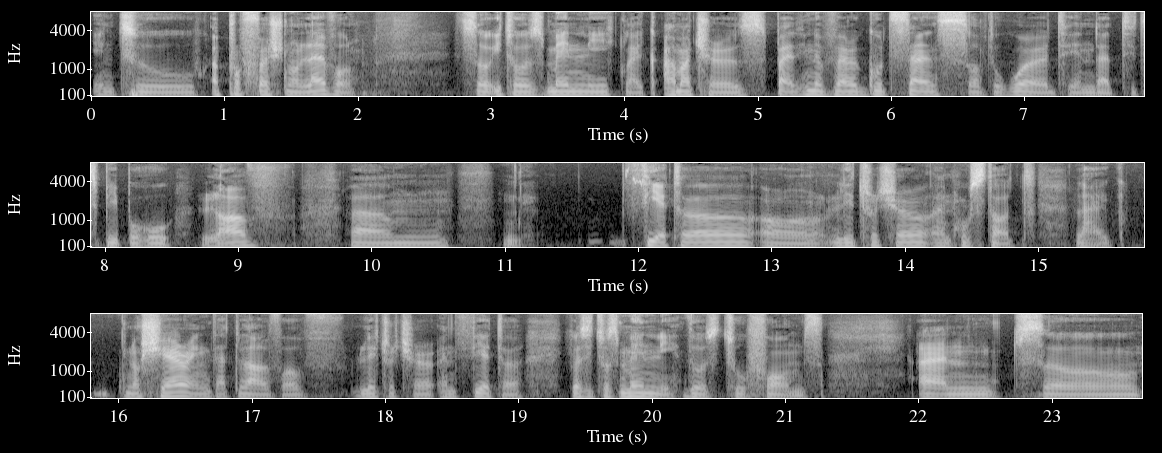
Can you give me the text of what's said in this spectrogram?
into a professional level. So it was mainly like amateurs, but in a very good sense of the word, in that it's people who love um, theater or literature and who start like you know sharing that love of literature and theater because it was mainly those two forms, and so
